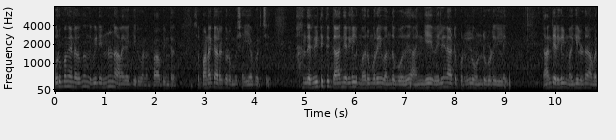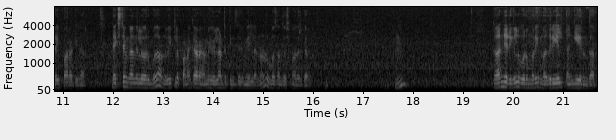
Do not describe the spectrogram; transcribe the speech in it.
ஒரு பங்கு என்ன வந்து அந்த வீடு இன்னும் நான் அழகாக்கிடுவேனப்பா அப்படின்றது ஸோ பணக்காரருக்கு ரொம்ப ஷையாக போயிடுச்சு. அந்த வீட்டுக்கு காந்தியடிகள் மறுமுறை வந்தபோது அங்கே வெளிநாட்டு பொருட்கள் ஒன்று கூட இல்லை. காந்தியடிகள் மகிழுடன் அவரை பாராட்டினார். நெக்ஸ்ட் டைம் காந்தியில் வரும்போது அந்த வீட்டில் பணக்காரங்க அம்மி வெளிநாட்டு திங்ஸ் எதுவுமே இல்லைன்னு ரொம்ப சந்தோஷமாக இருந்திருக்காரு. ம்? காந்தியடிகள் ஒரு முறை மதுரையில் தங்கியிருந்தார்.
